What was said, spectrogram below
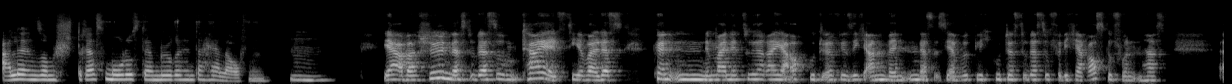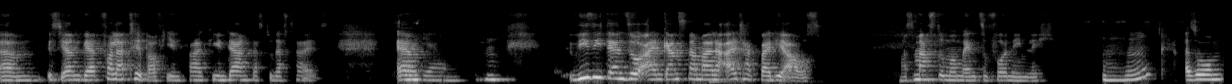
alle in so einem Stressmodus der Möhre hinterherlaufen. Mhm. Ja, aber schön, dass du das so teilst hier, weil das könnten meine Zuhörer ja auch gut äh, für sich anwenden. Das ist ja wirklich gut, dass du das so für dich herausgefunden hast. Ähm, ist ja ein wertvoller Tipp auf jeden Fall. Vielen Dank, dass du das teilst. Ähm, gern. Wie sieht denn so ein ganz normaler Alltag bei dir aus? Was machst du im Moment so vornehmlich? Mhm. Also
